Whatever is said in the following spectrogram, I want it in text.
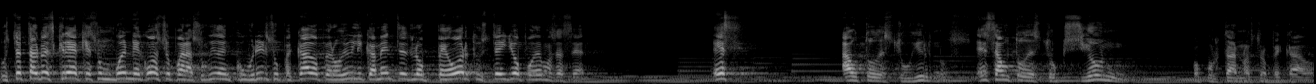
Usted tal vez crea que es un buen negocio para su vida encubrir su pecado, pero bíblicamente es lo peor que usted y yo podemos hacer. Es autodestruirnos, es autodestrucción ocultar nuestro pecado.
